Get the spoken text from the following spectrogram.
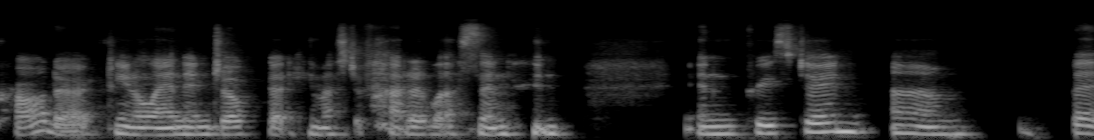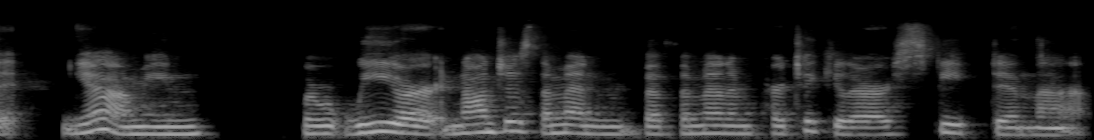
product you know landon joked that he must have had a lesson in in priesthood. Um but yeah i mean we're, we are not just the men but the men in particular are steeped in that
